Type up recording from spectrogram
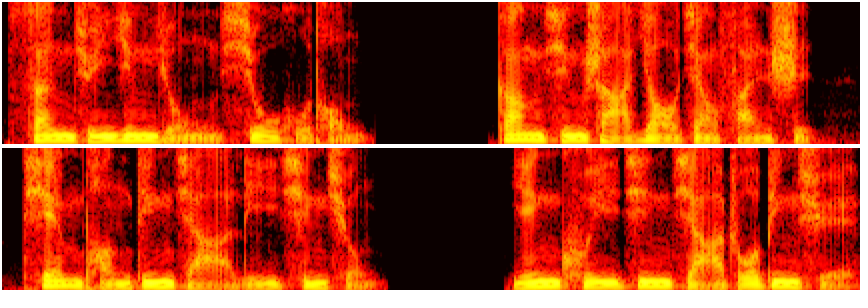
三军英勇修胡同。刚星煞要将凡事，天蓬丁甲离青琼。银盔金甲着冰雪，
